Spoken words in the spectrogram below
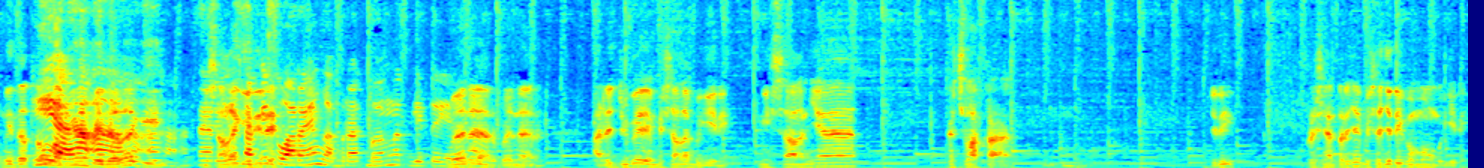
minta tolongnya Iya, beda ah, lagi. ah, ah, serius, Misalnya gini tapi deh. suaranya nggak berat banget gitu ya. Benar, benar. Ada juga yang misalnya begini. Misalnya kecelakaan. Jadi presenternya bisa jadi ngomong begini.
